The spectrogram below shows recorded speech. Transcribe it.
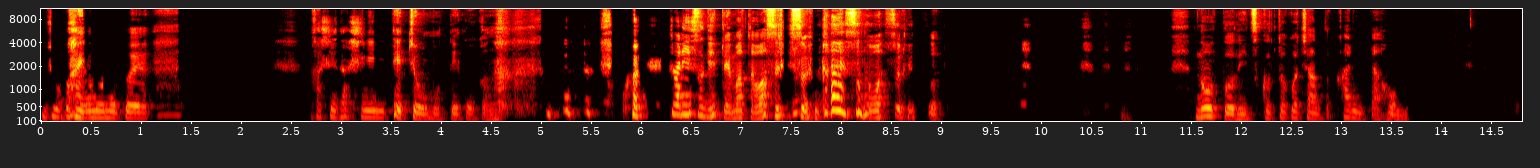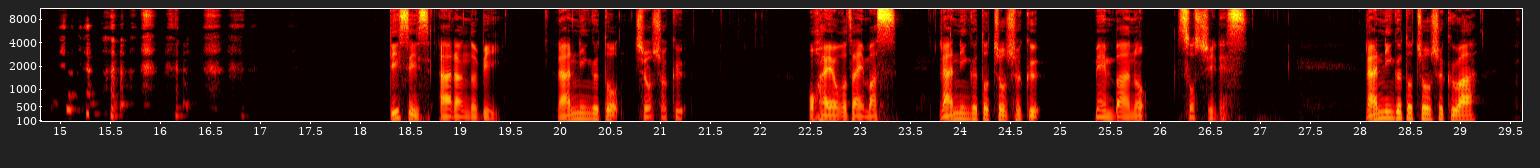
図書館山本へ。貸し出し手帳を持っていこうかな。これ、借りすぎてまた忘れそう。返すの忘れそう。ノートに作っとこちゃんと借りた本。This is R&B ランニングと朝食おはようございますランニングと朝食メンバーのソッシーですランニングと朝食は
